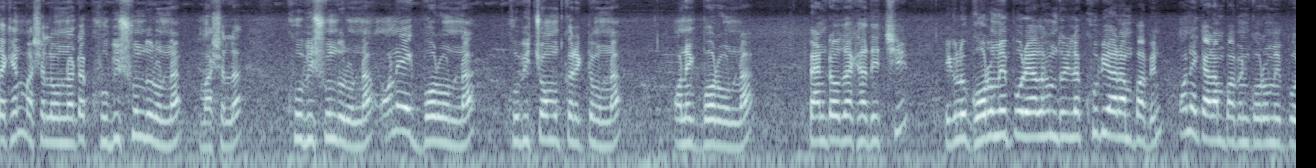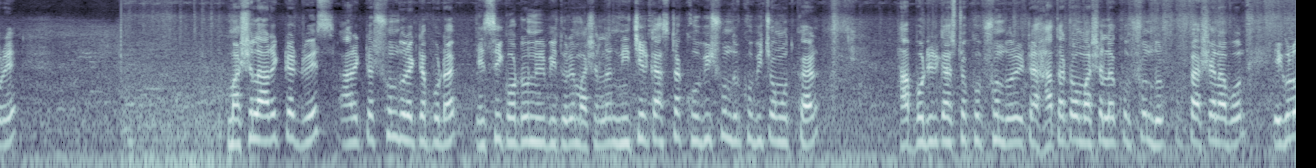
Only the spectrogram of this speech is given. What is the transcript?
দেখেন মাসাল্লাহ ওড়নাটা খুবই সুন্দর ওড়না মাসাল্লাহ খুবই সুন্দর ওড়না, অনেক বড় ওড়না, খুবই চমৎকার একটা ওড়না। অনেক বড় ওড়না। প্যান্টটাও দেখা দিচ্ছি। এগুলো গরমে পরে আলহামদুলিল্লাহ খুবই আরাম পাবেন। অনেক আরাম পাবেন গরমে পরে। মার্শাল্লাহ আরেকটা ড্রেস, আরেকটা সুন্দর একটা প্রোডাক্ট, এসি কটনের ভিতরে মার্শাল্লাহ নিচের কাজটা খুবই সুন্দর, খুবই চমৎকার। হাফ বডির কাজটা খুব সুন্দর, এটা হাতাটাও মার্শাল্লাহ খুব সুন্দর, খুব ফ্যাশনেবল এগুলো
